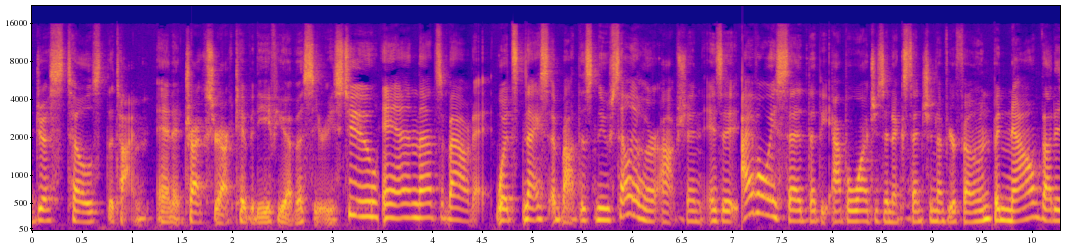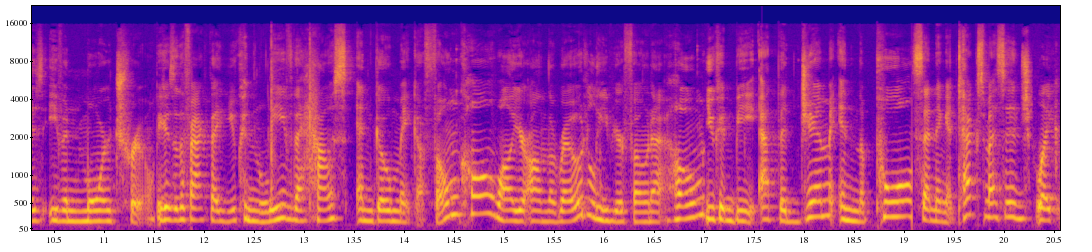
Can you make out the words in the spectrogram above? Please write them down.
just tells the time and it tracks your activity if you have a Series 2, and that's about it. What's nice about this new cellular option is it, I've always said that the Apple Watch is an extension of your phone, but now that is even more true because of the fact that you can leave the house and go make a phone call while you're on the road, leave your phone at home. You can be at the gym, in the pool, sending a text message. Like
